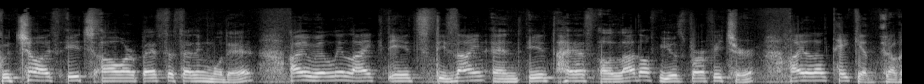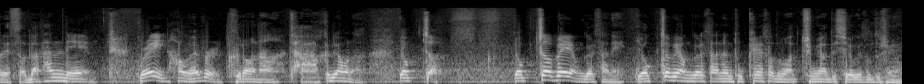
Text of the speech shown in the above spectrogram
Good choice. It's our best-selling model. I really like its design and it has a lot of useful feature. I'll take it. 이라 그랬어. 나 산대. Great. However, 그러나 자 그러나 역접. 역접의 연결사네. 역접의 연결사는 독해에서도 중요하듯이 여기서도 중요.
